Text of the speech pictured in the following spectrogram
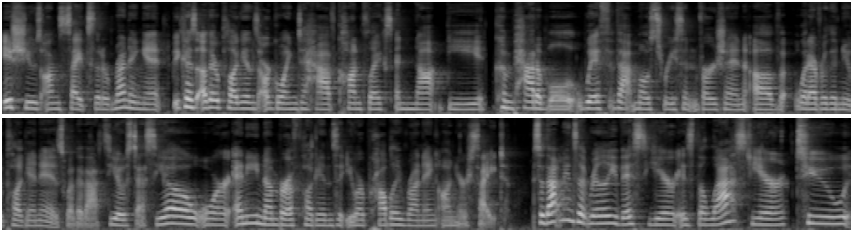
issues on sites that are running it because other plugins are going to have conflicts and not be compatible with that most recent version of whatever the new plugin is, whether that's Yoast SEO or any number of plugins that you are probably running on your site. So that means that really this year is the last year to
